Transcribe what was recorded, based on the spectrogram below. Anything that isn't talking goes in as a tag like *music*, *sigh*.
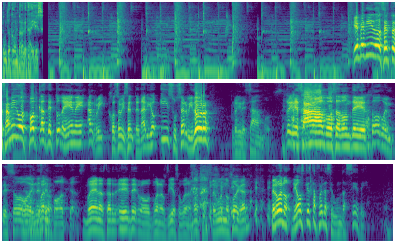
para detalles. Bienvenidos, esto es Amigos, podcast de TUDN, Henry, José Bicentenario y su servidor. Regresamos, regresamos a donde todo empezó en este Bueno, podcast. Buenas tardes, eh, de- o buenos días o buenas noches, según nos oigan. Pero bueno, digamos que esta fue la segunda sede.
